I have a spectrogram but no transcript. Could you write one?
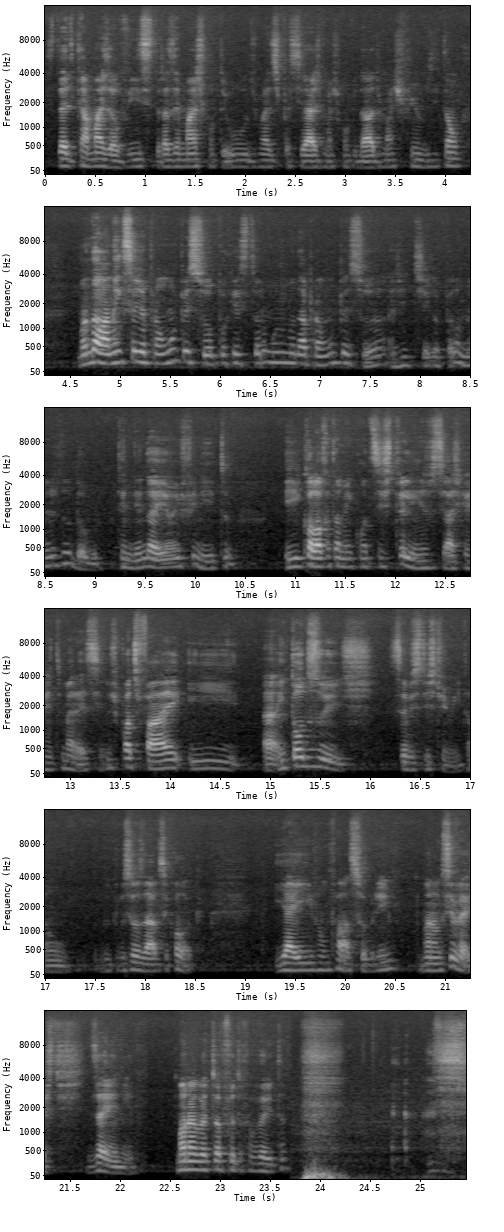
se dedicar mais ao vice, trazer mais conteúdos, mais especiais, mais convidados, mais filmes. Então, manda lá, nem que seja para uma pessoa, porque se todo mundo mandar para uma pessoa, a gente chega pelo menos no dobro, tendendo aí ao infinito. E coloca também quantas estrelinhas você acha que a gente merece no Spotify e ah, em todos os serviços de streaming. Então, no que você usar, você coloca. E aí, vamos falar sobre Morango Silvestres. Diz aí, Aninha. Morango é a tua fruta favorita?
